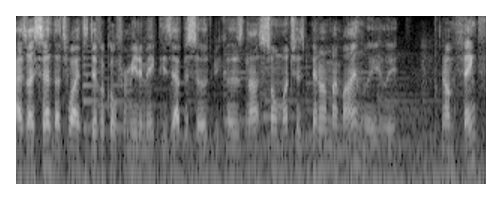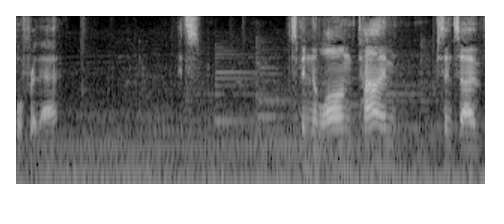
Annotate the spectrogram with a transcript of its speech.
as I said, that's why it's difficult for me to make these episodes because not so much has been on my mind lately. And I'm thankful for that. It's it's been a long time since I've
